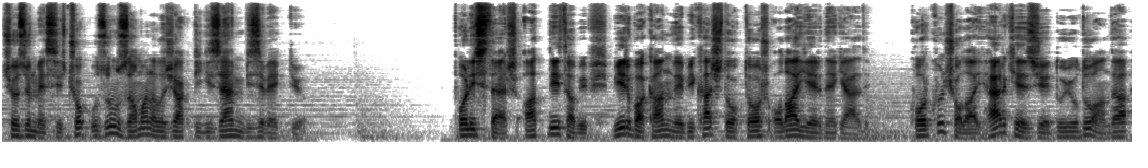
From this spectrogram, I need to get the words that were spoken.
Çözülmesi çok uzun zaman alacak bir gizem bizi bekliyor. Polisler, adli tabip, bir bakan ve birkaç doktor olay yerine geldi. Korkunç olay herkesce duyulduğu anda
